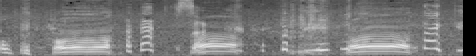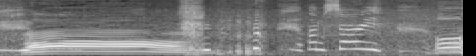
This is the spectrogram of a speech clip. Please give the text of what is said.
Oh, sorry. I'm sorry. Oh,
